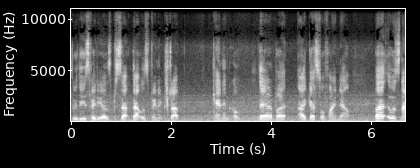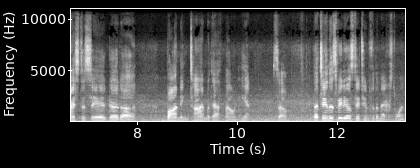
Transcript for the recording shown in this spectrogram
through these videos. So that was Phoenix Drop canon there, but I guess we'll find out. But it was nice to see a good uh, bonding time with Half and Ian. So that's the end of this video. Stay tuned for the next one.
